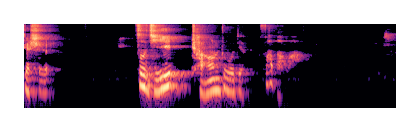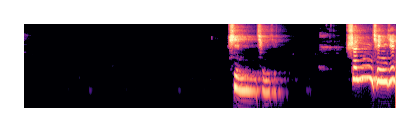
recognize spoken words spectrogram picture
这是。自己常住的法宝啊，心清净，身清净，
